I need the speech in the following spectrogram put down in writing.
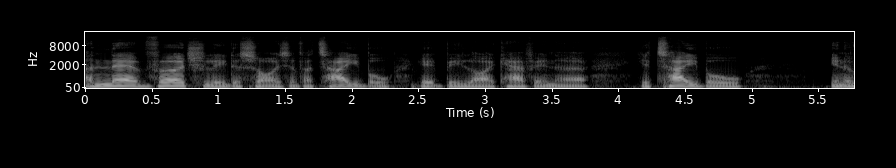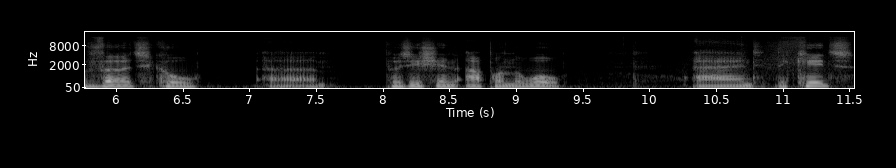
and they're virtually the size of a table. It'd be like having a your table in a vertical um, position up on the wall. And the kids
